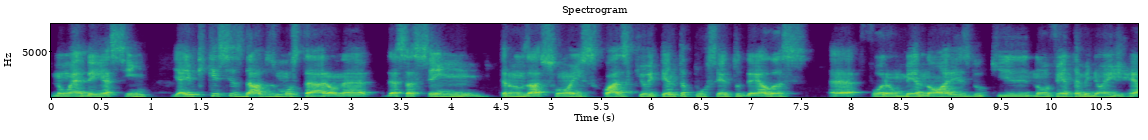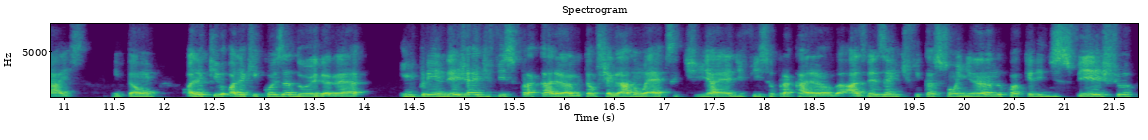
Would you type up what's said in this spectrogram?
não é bem assim. E aí, o que, que esses dados mostraram, né? Dessas 100 transações, quase que 80% delas é, foram menores do que 90 milhões de reais. Então, olha que, olha que coisa doida, né? Empreender já é difícil pra caramba, então chegar no exit já é difícil pra caramba. Às vezes a gente fica sonhando com aquele desfecho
